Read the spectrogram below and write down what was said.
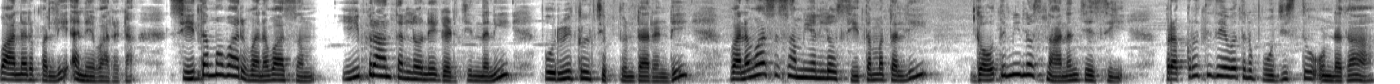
వానరపల్లి అనేవారట. సీతమ్మ వారి వనవాసం ఈ ప్రాంతంలోనే గడిచిందని పూర్వీకులు చెప్తుంటారండి. వనవాస సమయంలో సీతమ్మ తల్లి గౌతమిలో స్నానం చేసి ప్రకృతి దేవతను పూజిస్తూ ఉండగా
